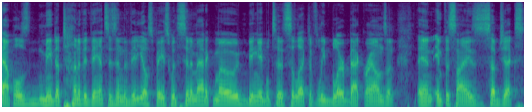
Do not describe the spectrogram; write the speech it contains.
Apple's made a ton of advances in the video space with cinematic mode, being able to selectively blur backgrounds and, and emphasize subjects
